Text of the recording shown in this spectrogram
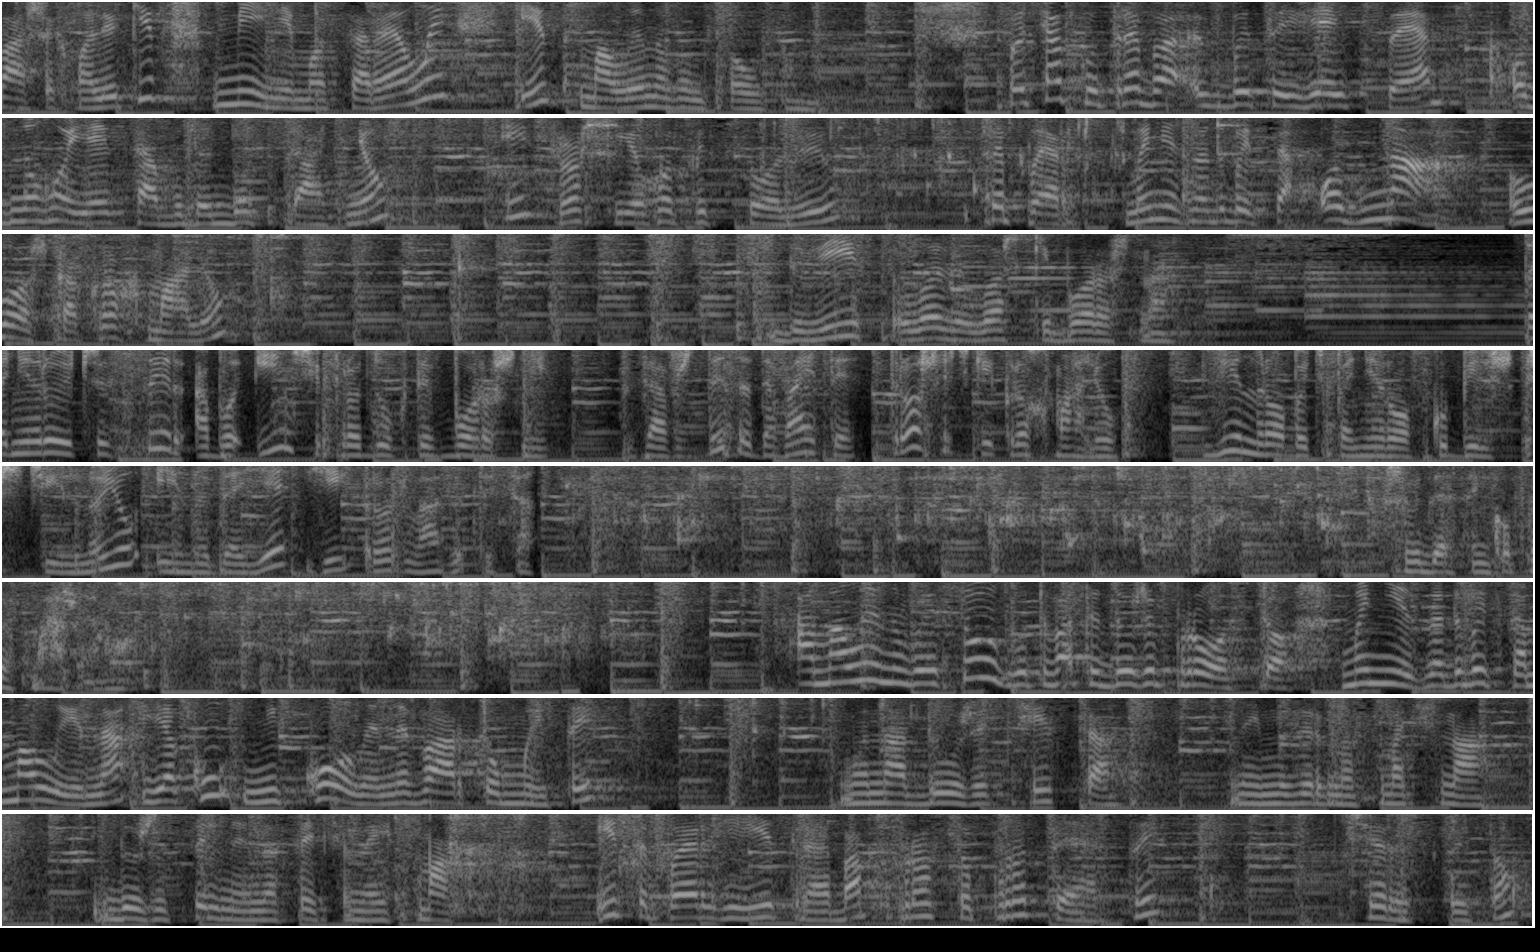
ваших малюків міні-моцарелли із малиновим соусом. Спочатку треба збити яйце. Одного яйця буде достатньо. І трошки його підсолюю. Тепер мені знадобиться одна ложка крохмалю, дві столові ложки борошна. Паніруючи сир або інші продукти в борошні, завжди додавайте трошечки крохмалю. Він робить паніровку більш щільною і не дає їй розлазитися. Швидесенько просмажуємо. А малиновий соус готувати дуже просто. Мені знадобиться малина, яку ніколи не варто мити. Вона дуже чиста, неймовірно смачна, дуже сильний насичений смак. І тепер її треба просто протерти через сито.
